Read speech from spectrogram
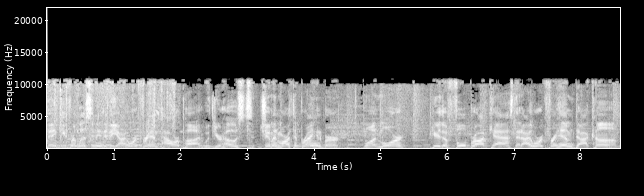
Thank you for listening to the I Work for Him Power Pod with your hosts, Jim and Martha Brangenberg. Want more? Hear the full broadcast at iworkforhim.com.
